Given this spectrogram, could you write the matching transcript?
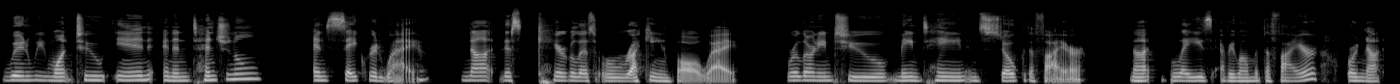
when we want to, in an intentional and sacred way, not this careless wrecking ball way. We're learning to maintain and stoke the fire, not blaze everyone with the fire or not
